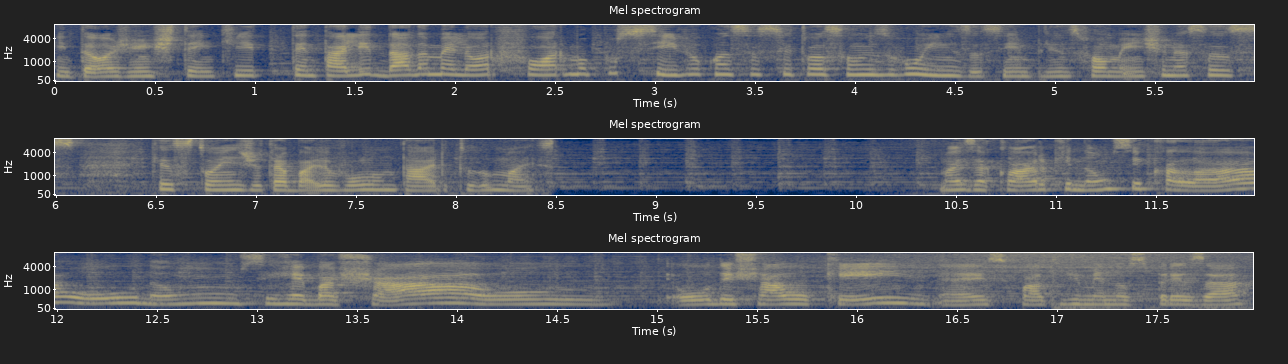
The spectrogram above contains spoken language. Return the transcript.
Então a gente tem que tentar lidar da melhor forma possível com essas situações ruins, assim, principalmente nessas questões de trabalho voluntário e tudo mais. Mas é claro que não se calar ou não se rebaixar ou, ou deixar ok né, esse fato de menosprezar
